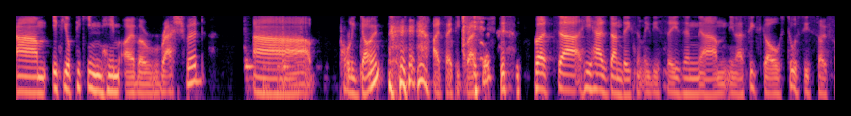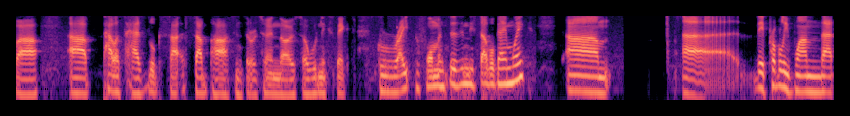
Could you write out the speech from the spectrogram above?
Um, if you're picking him over Rashford, uh, probably don't. I'd say pick Rashford, but uh, he has done decently this season. Um, you know, six goals, two assists so far. Uh, Palace has looked su- subpar since the return, though, so I wouldn't expect great performances in this double game week. Um, uh, they're probably one that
